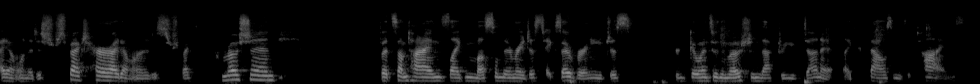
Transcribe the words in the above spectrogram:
i don't want to disrespect her i don't want to disrespect the promotion but sometimes like muscle memory just takes over and you just you're going through the motions after you've done it like thousands of times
